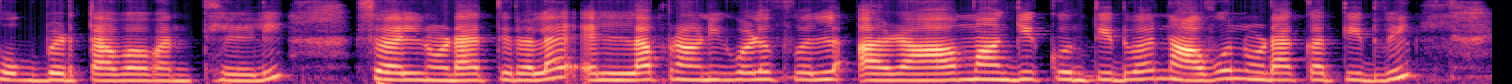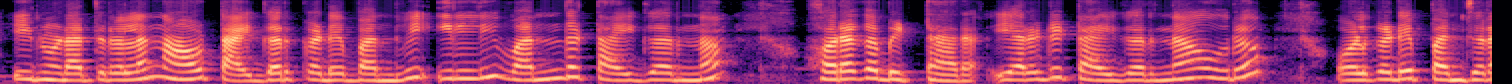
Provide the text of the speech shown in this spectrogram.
ಹೋಗ್ಬಿಡ್ತಾವ ಅಂತ ಹೇಳಿ ಸೊ ಇಲ್ಲಿ ನೋಡತ್ತಿರಲ್ಲ ಎಲ್ಲ ಪ್ರಾಣಿಗಳು ಫುಲ್ ಆರಾಮಾಗಿ ಕುಂತಿದ್ವ, ನಾವು ನೋಡಾಕತ್ತಿದ್ವಿ. ಈಗ ನೋಡತ್ತಿರಲ್ಲ ನಾವು ಟೈಗರ್ ಕಡೆ ಬಂದ್ವಿ. ಇಲ್ಲಿ ಒಂದು ಟೈಗರ್ನ ಹೊರಗೆ ಬಿಟ್ಟಾರ. ಎರಡು ಟೈಗರ್ನ ಅವರು ಒಳಗಡೆ ಪಂಜರ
